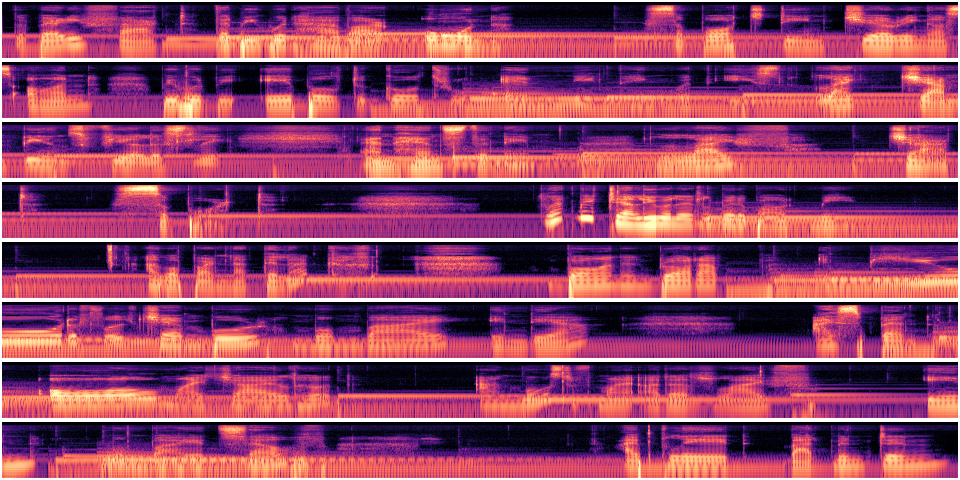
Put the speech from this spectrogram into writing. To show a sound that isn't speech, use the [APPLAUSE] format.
the very fact that we would have our own support team cheering us on, we would be able to go through anything with ease, like champions fearlessly, and hence the name Life Chat Support. Let me tell you a little bit about me. I'm Aparna Tilak, [LAUGHS] born and brought up in beautiful Chembur, Mumbai, India. I spent all my childhood and most of my adult life in Mumbai itself. I played badminton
